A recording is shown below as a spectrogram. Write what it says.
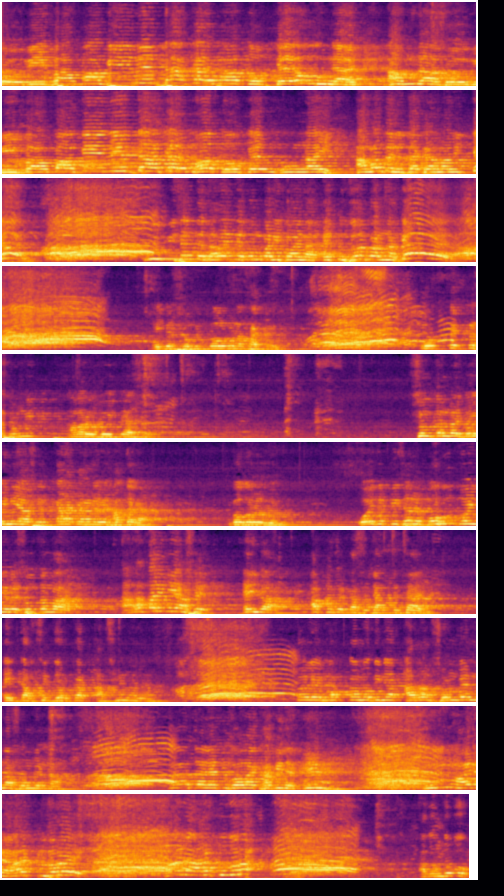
গরিব আমাদের দেখার মতো কেউ নাই। আমরা গরিব আমাদের দেখার মতো কেউ নাই। আমাদের দেখার মালিক কে? তুই পিছনে দাঁড়াইতে কোম্পানি কয় না? একটু জোর কর না কে? এইবার সংগীত বলব না থাকবে। প্রত্যেকটা সংগীত আমার ওই বইতে আছে। সুলতান ভাই বই নিয়ে আসেন কারা কারা নেবেন? হাত দেখান। গগরের বই। ওই যে পিছনে বহু বই নেবে সুলতান ভাই। তাড়াতাড়ি নিয়ে আসে এইবার আপনাদের কাছে জানতে চাই এই তাফসির দরকার আছে না না তাহলে মক্কা মদিনার আজান শুনবেন না শুনবেন না? হ্যাঁ, তাহলে একটু গলায় খাকি দেন। হয় না আরেকটু ধরে। আরেকটু ধরে। আজান দেবো?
